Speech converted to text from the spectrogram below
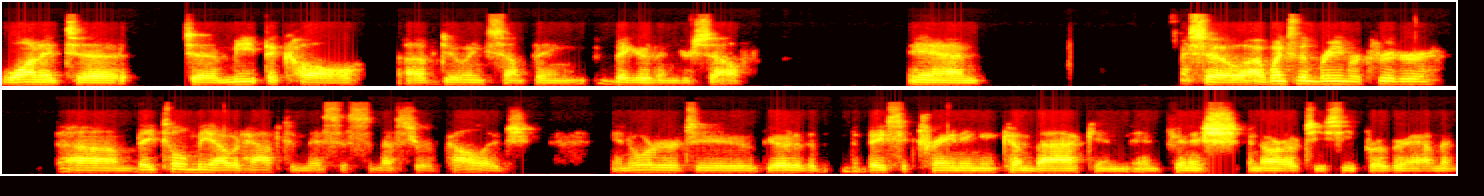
wanted to to meet the call of doing something bigger than yourself. And so I went to the Marine recruiter. Um, they told me I would have to miss a semester of college in order to go to the, the basic training and come back and, and finish an ROTC program. And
